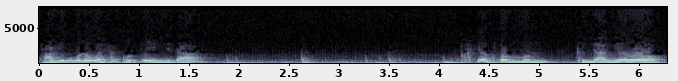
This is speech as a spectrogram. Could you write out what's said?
닭이 모르고 향불뿐입니다. 그저 법문 건강적으로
